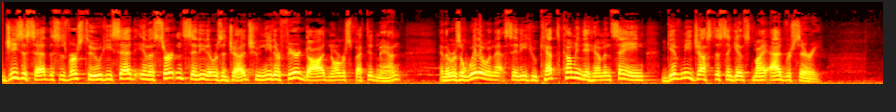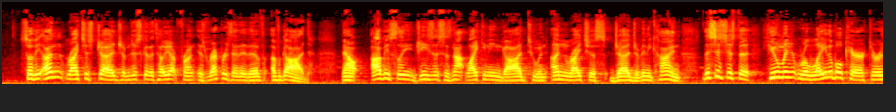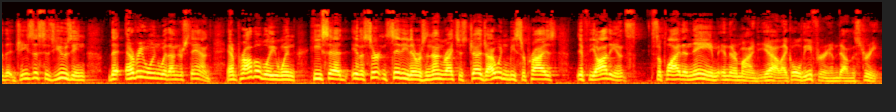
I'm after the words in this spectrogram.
Jesus said, this is verse 2, he said, In a certain city there was a judge who neither feared God nor respected man. And there was a widow in that city who kept coming to him and saying, Give me justice against my adversary. So the unrighteous judge, I'm just going to tell you up front, is representative of God. Now, obviously, Jesus is not likening God to an unrighteous judge of any kind. This is just a human, relatable character that Jesus is using that everyone would understand. And probably when he said, in a certain city there was an unrighteous judge, I wouldn't be surprised if the audience supplied a name in their mind. Yeah, like old Ephraim down the street.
